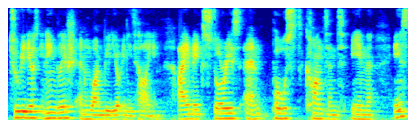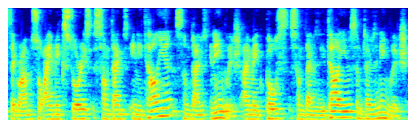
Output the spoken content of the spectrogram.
two videos in English and one video in Italian. I make stories and post content in Instagram, so I make stories sometimes in Italian, sometimes in English. I make posts sometimes in Italian, sometimes in English.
